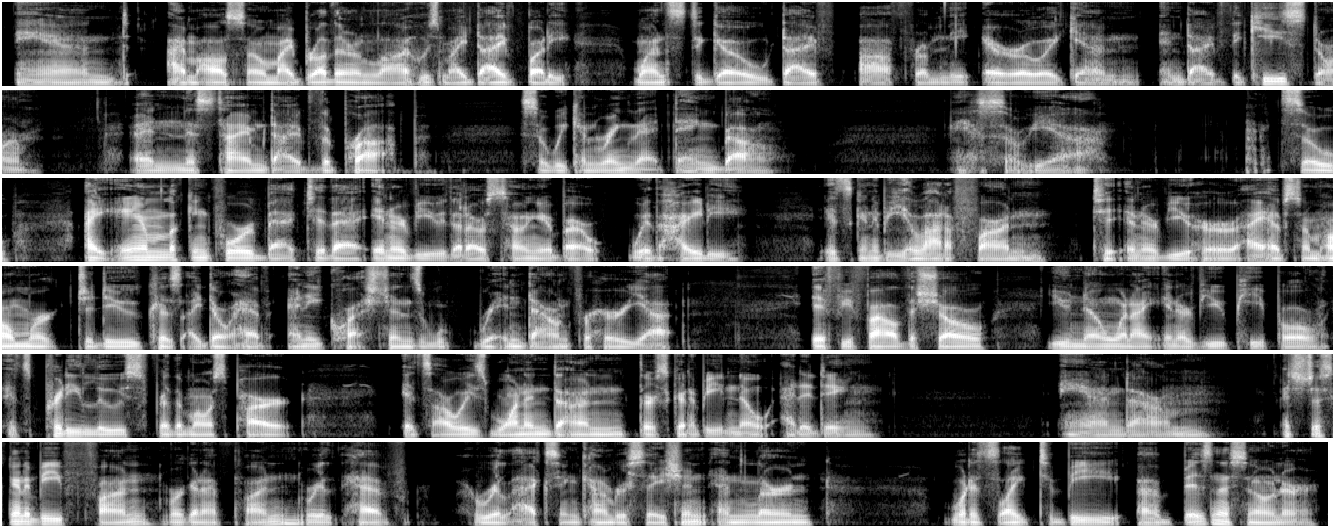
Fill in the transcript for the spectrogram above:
And I'm also my brother in law, who's my dive buddy, wants to go dive off from the arrow again and dive the Keystorm. And this time dive the prop so we can ring that dang bell. Yeah, so, yeah. So, I am looking forward back to that interview that I was telling you about with Heidi. It's going to be a lot of fun to interview her. I have some homework to do because I don't have any questions w- written down for her yet. If you follow the show, you know when I interview people, it's pretty loose for the most part. It's always one and done. There's going to be no editing. And um, it's just going to be fun. We're going to have fun, re- have a relaxing conversation, and learn what it's like to be a business owner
